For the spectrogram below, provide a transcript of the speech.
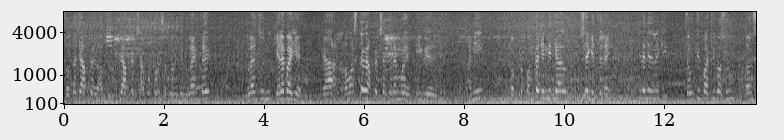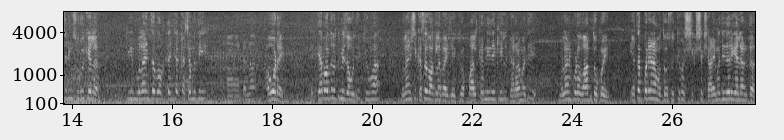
स्वतःच्या आप आपल्या अपेक्षा आपण करू शकलो नाही ते मुलांकडे मुलांची केल्या पाहिजे. ह्या अवास्तव अपेक्षा केल्यामुळे ही वेळ येते. आणि डॉक्टर पंकज यांनी त्या विषय घेतलेला आहे की त्यांनी झालं की चौथी पाचवीपासून काउन्सिलिंग सुरू केलं की मुलांचं बघ त्यांच्या कशामध्ये त्यांना आवड आहे तर त्या बाजूला तुम्ही जाऊ द्या किंवा मुलांशी कसं वागलं पाहिजे किंवा पालकांनी देखील घरामध्ये मुलांपुढे वाद नको आहे याचा परिणाम होतो असतो. किंवा शिक्षक शाळेमध्ये जरी गेल्यानंतर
